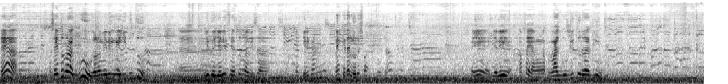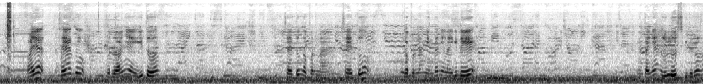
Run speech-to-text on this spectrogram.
saya saya tuh ragu kalau milih kayak gitu tuh Hmm. gitu jadi saya tuh nggak bisa eh kiri kanan ya? nih kita lurus pak Iya, jadi apa yang ragu gitu ragu. Makanya saya tuh berdoanya ya gitu. Saya tuh nggak pernah, saya tuh nggak pernah minta nilai gede. Mintanya lulus gitu doang.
